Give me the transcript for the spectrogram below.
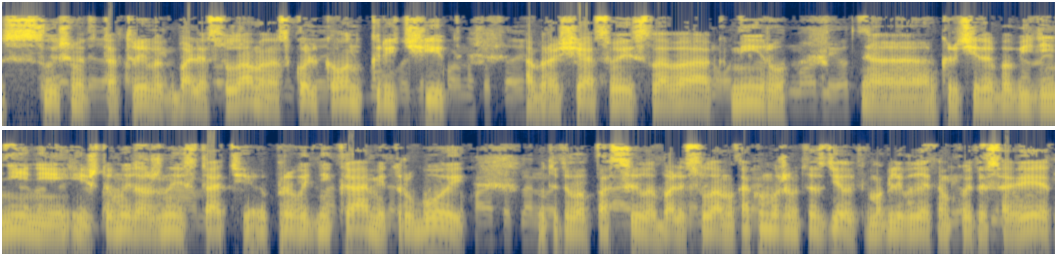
слышим этот отрывок Баля Сулама, насколько он кричит, обращая свои слова к миру, э, кричит об объединении, и что мы должны стать проводниками, трубой вот этого посыла Баля Сулама. Как мы можем это сделать? Вы могли бы дать нам какой-то совет?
